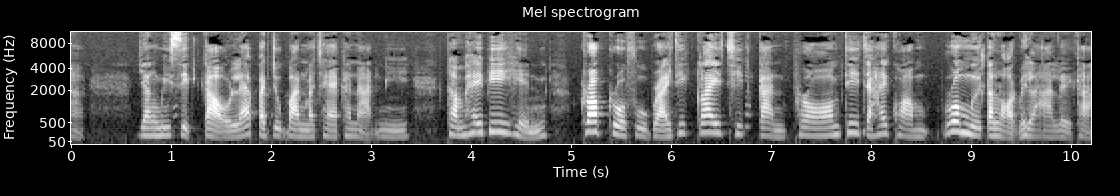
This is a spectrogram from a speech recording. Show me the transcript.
าก ยังมีสิทธิ์เก่าและปัจจุบันมาแชร์ขนาดนี้ทำให้พี่เห็นครอบครัวฟูไบรท์ที่ใกล้ชิดกันพร้อมที่จะให้ความร่วมมือตลอดเวลาเลยค่ะ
